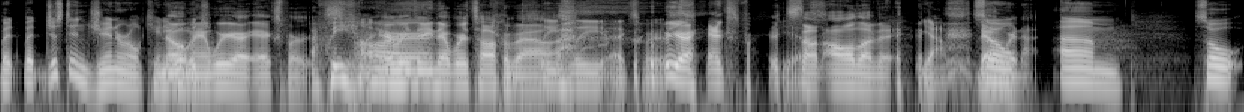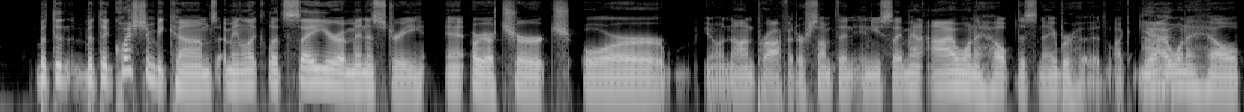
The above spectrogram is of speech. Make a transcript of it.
but but just in general, Kenny. no, man, you- we are experts. We are everything that we're talking about. completely experts. we are experts Yes. on all of it. yeah. no, so we're not. Um, so, but the but the question becomes, I mean, like let's say you're a ministry eh, or a church or you know a nonprofit or something, and you say, man, I want to help this neighborhood. Like Yeah. I want to help.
